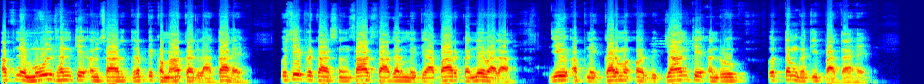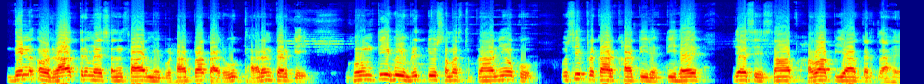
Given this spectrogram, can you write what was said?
अपने मूलधन के अनुसार द्रव्य कमा कर लाता है उसी प्रकार संसार सागर में व्यापार करने वाला जीव अपने कर्म और विज्ञान के अनुरूप उत्तम गति पाता है। दिन और रात्र में संसार में बुढ़ापा का रूप धारण करके घूमती हुई मृत्यु समस्त प्राणियों को उसी प्रकार खाती रहती है, जैसे सांप हवा पिया करता है।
